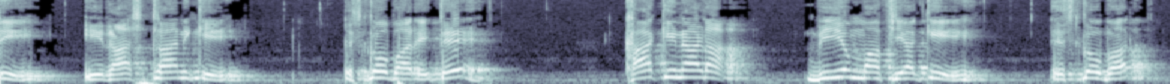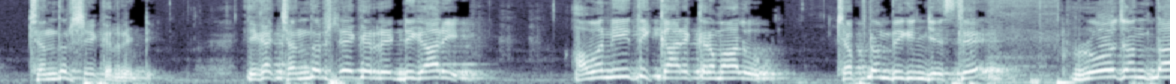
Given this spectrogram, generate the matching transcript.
ఇది ఈ రాష్ట్రానికి ఎస్కోబార్ అయితే కాకినాడ బియ్యం మాఫియాకి ఎస్కోబార్ చంద్రశేఖర్ రెడ్డి. ఇక చంద్రశేఖర్ రెడ్డి గారి అవినీతి కార్యక్రమాలు చెప్పడం బిగించేస్తే రోజంతా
